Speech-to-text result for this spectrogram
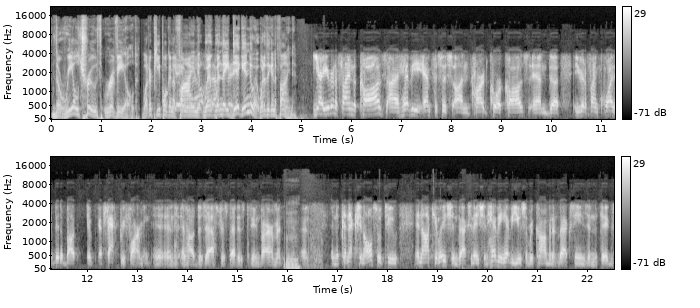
The Real Truth Revealed. What are people going to find well, when, when they that's dig into it? What are they going to find? Yeah, you're going to find the cause, a heavy emphasis on hardcore cause, and uh, you're going to find quite a bit about factory farming and, and how disastrous that is to the environment, and, and the connection also to inoculation, vaccination, heavy, heavy use of recombinant vaccines in the pigs.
